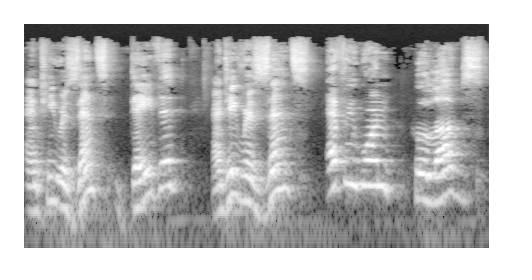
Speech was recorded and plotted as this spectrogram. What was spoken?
and he resents David and he resents everyone who loves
